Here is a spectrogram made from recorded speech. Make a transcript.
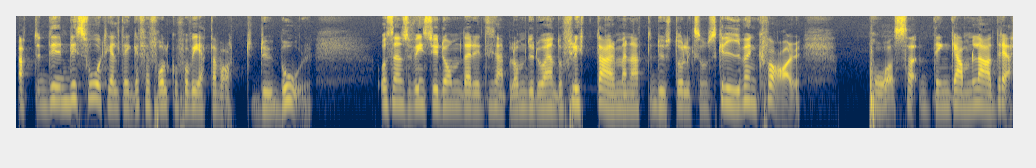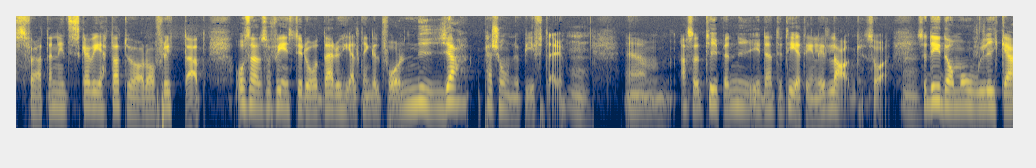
att det blir svårt helt enkelt för folk att få veta vart du bor. Och sen så finns det ju de där det till exempel om du då ändå flyttar men att du står liksom skriven kvar på din gamla adress för att den inte ska veta att du har flyttat. Och sen så finns det då där du helt enkelt får nya personuppgifter. Mm. Um, alltså typ en ny identitet enligt lag. Så, mm. så det är de olika.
